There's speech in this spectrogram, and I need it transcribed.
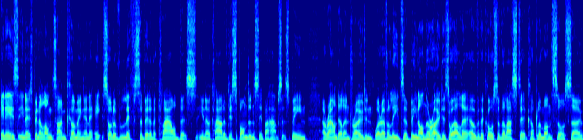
It is. You know, it's been a long time coming, and it, it, sort of lifts a bit of a cloud that's, you know, a cloud of despondency perhaps that's been around Elland Road and wherever Leeds have been on the road as well uh, over the course of the last uh, couple of months or so.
